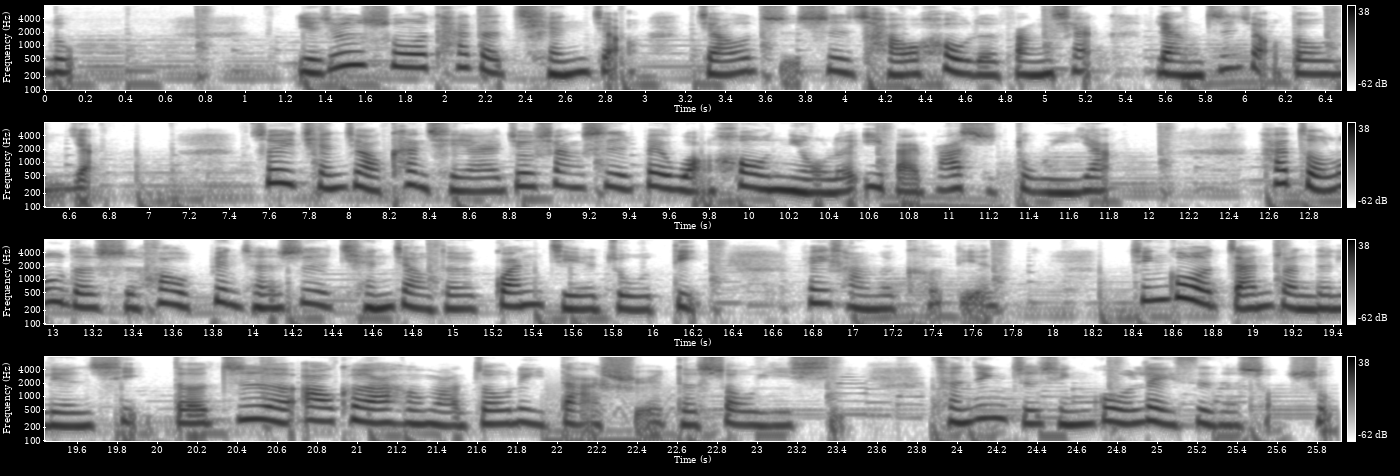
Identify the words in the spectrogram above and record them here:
路。也就是说，它的前脚脚趾是朝后的方向，两只脚都一样，所以前脚看起来就像是被往后扭了一百八十度一样。它走路的时候变成是前脚的关节着地，非常的可怜。经过辗转的联系，得知了奥克拉荷马州立大学的兽医系曾经执行过类似的手术。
